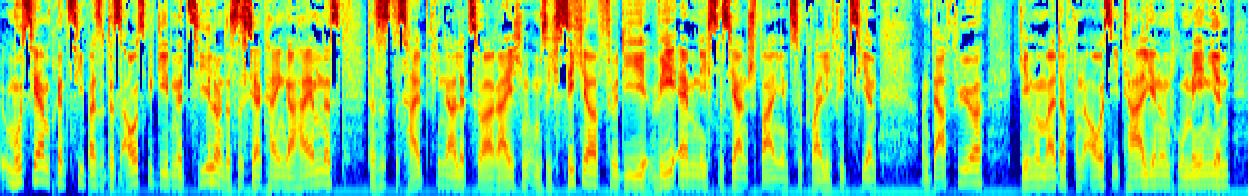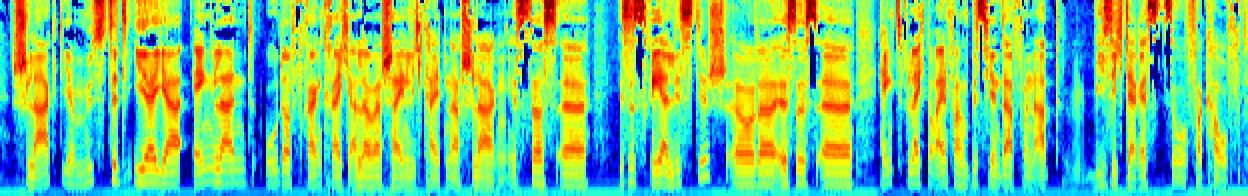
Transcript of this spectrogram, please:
muss ja im Prinzip, also das ausgegebene Ziel, und das ist ja kein Geheimnis, das ist das Halbfinale zu erreichen, um sich sicher für die WM nächstes Jahr in Spanien zu qualifizieren. Und dafür gehen wir mal davon aus, Italien und Rumänien schlagt ihr, müsstet ihr ja England oder Frankreich aller Wahrscheinlichkeit nach schlagen. Ist das, äh, ist es realistisch oder ist es, äh, hängt es vielleicht auch einfach ein bisschen davon ab, wie sich der Rest so verkauft?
